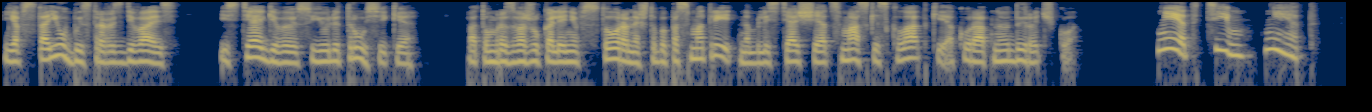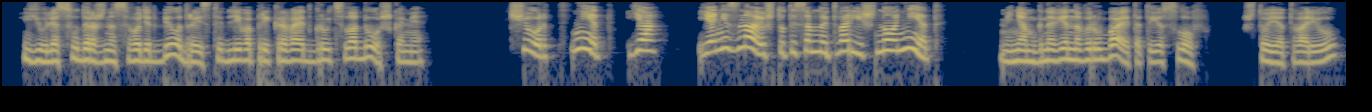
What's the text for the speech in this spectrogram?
Я встаю, быстро раздеваясь, и стягиваю с Юли трусики. Потом развожу колени в стороны, чтобы посмотреть на блестящие от смазки складки и аккуратную дырочку. «Нет, Тим, нет!» Юля судорожно сводит бедра и стыдливо прикрывает грудь ладошками. «Черт, нет, я... Я не знаю, что ты со мной творишь, но нет!» Меня мгновенно вырубает от ее слов. «Что я творю?»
